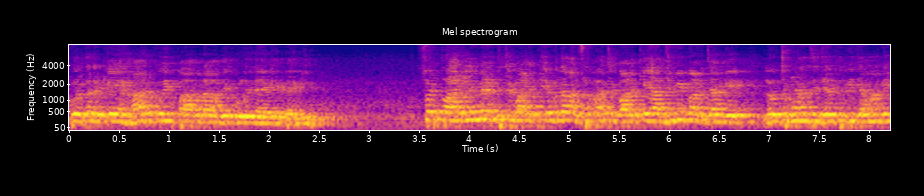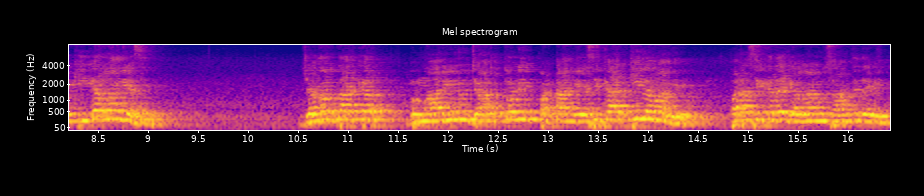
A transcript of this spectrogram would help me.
ਕੁਦਰ ਕੇ ਹਰ ਕੋਈ ਪਾਵਰ ਆਪਦੇ ਕੋਲੇ ਲੈ ਕੇ ਬਹਿ ਗਈ। ਸੋ ਪਾਰਲੀਮੈਂਟ 'ਚ ਵੜ ਕੇ, ਵਿਧਾਨ ਸਭਾ 'ਚ ਵੜ ਕੇ ਅੱਜ ਵੀ ਵੜ ਜਾਗੇ। ਲੋਕ ਚੋਣਾਂ 'ਚ ਜਿੱਤ ਵੀ ਜਾਵਾਂਗੇ, ਕੀ ਕਰ ਲਾਂਗੇ ਅਸੀਂ? ਜਦੋਂ ਤੱਕ ਬਿਮਾਰੀ ਨੂੰ ਜੜ ਤੋਂ ਨਹੀਂ ਪਟਾਂਗੇ, ਅਸੀਂ ਕਰ ਕੀ ਲਵਾਂਗੇ? ਪਰ ਅਸੀਂ ਕਦੇ ਗੱਲਾਂ ਨੂੰ ਸਮਝਦੇ ਨਹੀਂ।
